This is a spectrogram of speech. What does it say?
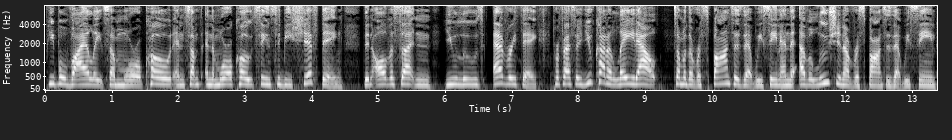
people violate some moral code and some, and the moral code seems to be shifting, then all of a sudden you lose everything. Professor, you've kind of laid out some of the responses that we've seen and the evolution of responses that we've seen.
